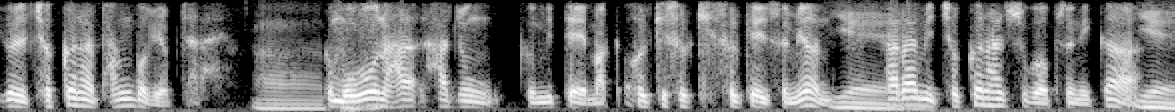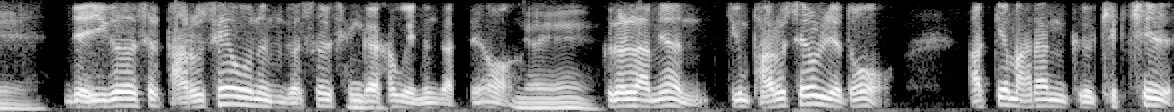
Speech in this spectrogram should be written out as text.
이걸 접근할 방법이 없잖아요. 아, 그 무거운 하, 하중 그 밑에 막 얽히설키 설켜 있으면 예. 사람이 접근할 수가 없으니까 예. 이제 이것을 바로 세우는 것을 생각하고 있는 것 같아요. 네. 그러려면 지금 바로 세우려도 아까 말한 그 객실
